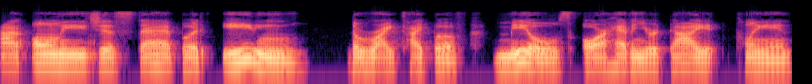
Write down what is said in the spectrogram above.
not only just that, but eating the right type of meals or having your diet plan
